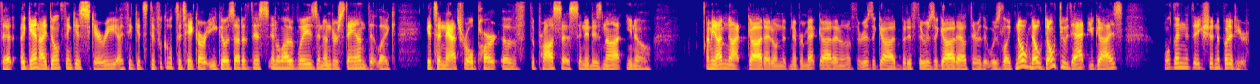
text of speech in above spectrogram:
that again i don't think is scary i think it's difficult to take our egos out of this in a lot of ways and understand that like it's a natural part of the process and it is not you know i mean i'm not god i don't have never met god i don't know if there is a god but if there is a god out there that was like no no don't do that you guys well then they shouldn't have put it here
